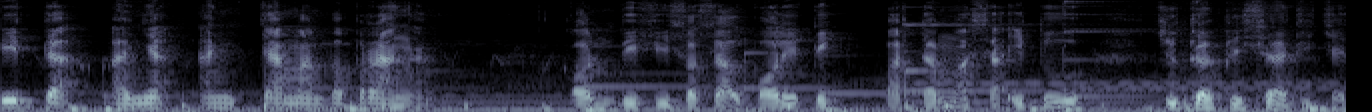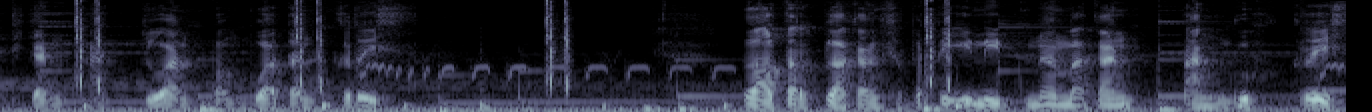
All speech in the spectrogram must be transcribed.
Tidak hanya ancaman peperangan, kondisi sosial politik pada masa itu juga bisa dijadikan acuan pembuatan keris. Latar belakang seperti ini dinamakan tangguh keris.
